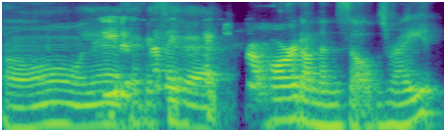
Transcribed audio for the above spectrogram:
Oh, yeah, I can see that. Extra hard on themselves, right?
